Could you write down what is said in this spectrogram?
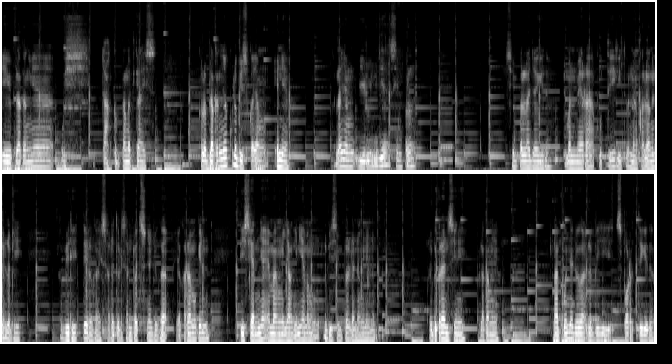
di belakangnya wih cakep banget guys. Kalau belakangnya aku lebih suka yang ini ya. Karena yang biru ini dia simple. Simple aja gitu. Cuman merah putih gitu. Nah kalau yang ini lebih lebih detail guys. Ada tulisan dots nya juga. Ya karena mungkin desainnya emang yang ini emang lebih simple dan yang ini lebih, lebih keren sih nih belakangnya. Lampunya juga lebih sporty gitu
